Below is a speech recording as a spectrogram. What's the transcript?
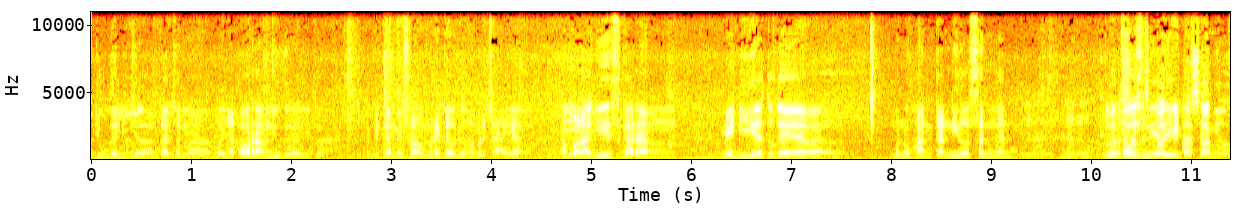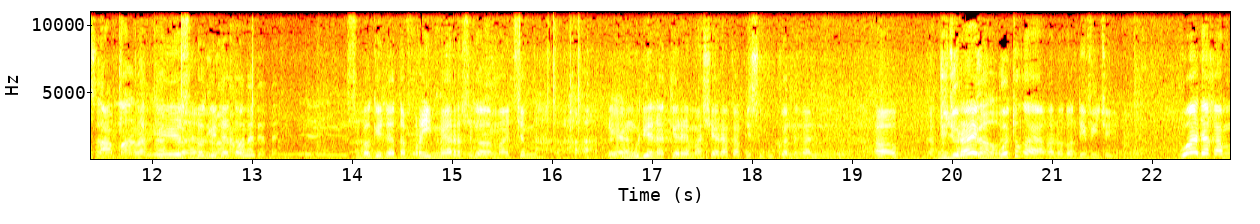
juga dijalankan sama banyak orang juga gitu. Ketika misal mereka udah nggak percaya, apalagi sekarang media tuh kayak menuhankan Nielsen kan, Lo tahu sendiri. sebagai data Nielsen. utama lah. Iya sebagai Di data datanya. sebagai data primer segala macem. Dan Iya. kemudian akhirnya masyarakat disuguhkan dengan uh, jujur aja gue tuh nggak nggak nonton TV cuy. Gue ada kam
